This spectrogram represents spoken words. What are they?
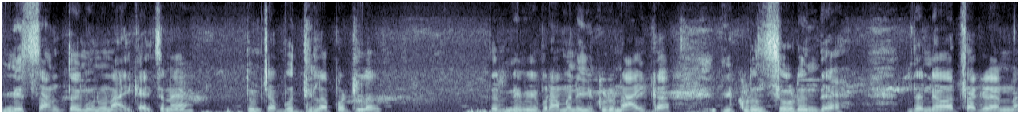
मीच सांगतो आहे म्हणून ऐकायचं नाही तुमच्या बुद्धीला पटलं तर नेहमीप्रमाणे इकडून ऐका इकडून सोडून द्या. धन्यवाद सगळ्यांना.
